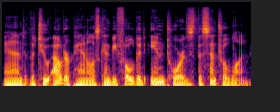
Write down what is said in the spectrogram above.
and the two outer panels can be folded in towards the central one.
